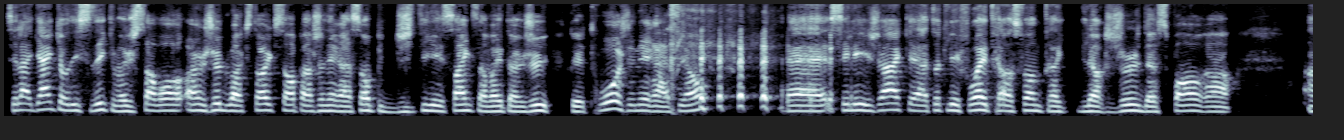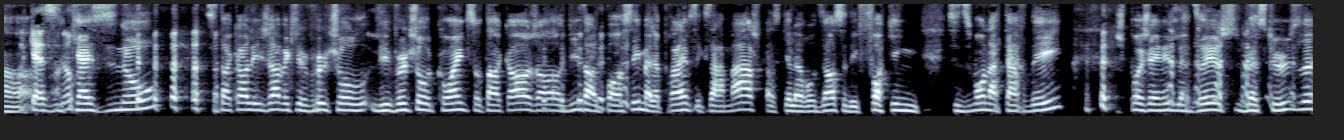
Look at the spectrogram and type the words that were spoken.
C'est la gang qui a décidé qu'il va juste avoir un jeu de Rockstar qui sort par génération, puis GTA 5, ça va être un jeu de trois générations. Euh, c'est les gens qui, à toutes les fois, ils transforment tra- leur jeu de sport en, en, En casino. en casino. c'est encore les gens avec les virtual, les virtual coins qui sont encore genre vivent dans le passé, mais le problème, c'est que ça marche parce que leur audience, c'est des fucking. C'est du monde attardé. Je suis pas gêné de le dire, je m'excuse.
